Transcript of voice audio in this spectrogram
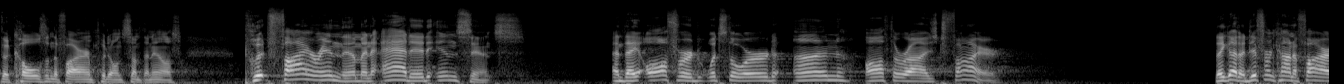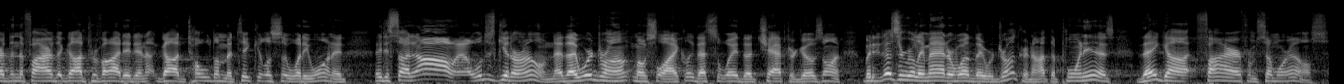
the coals in the fire and put on something else, put fire in them and added incense. And they offered, what's the word? Unauthorized fire. They got a different kind of fire than the fire that God provided, and God told them meticulously what He wanted. They decided, oh, well, we'll just get our own. Now, they were drunk, most likely. That's the way the chapter goes on. But it doesn't really matter whether they were drunk or not. The point is, they got fire from somewhere else.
